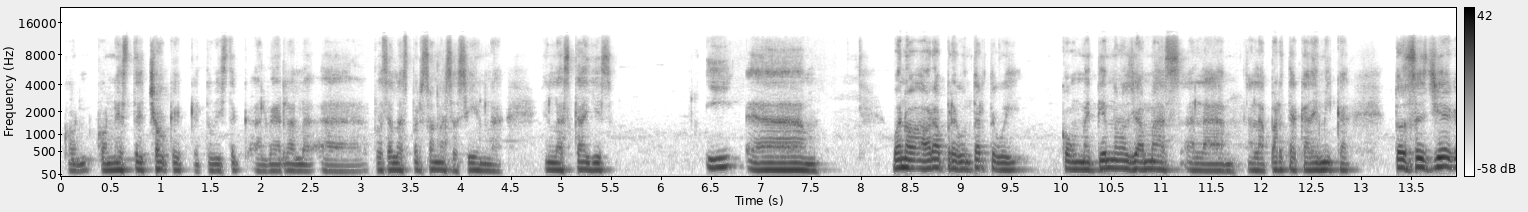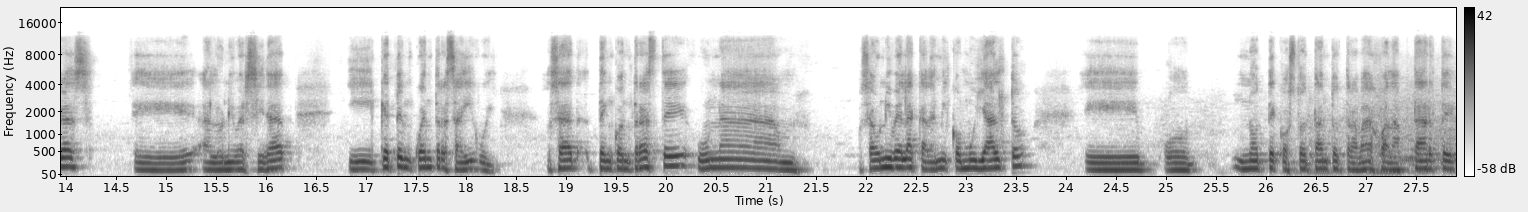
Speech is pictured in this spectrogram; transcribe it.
con, este choque que tuviste al ver a, pues a las personas así en, la, en las calles. Y bueno, ahora preguntarte, güey, como metiéndonos ya más a la, parte académica. Entonces llegas eh, a la universidad y ¿qué te encuentras ahí, güey? O sea, ¿te encontraste una, o sea, un nivel académico muy alto? Eh, o no te costó tanto trabajo adaptarte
